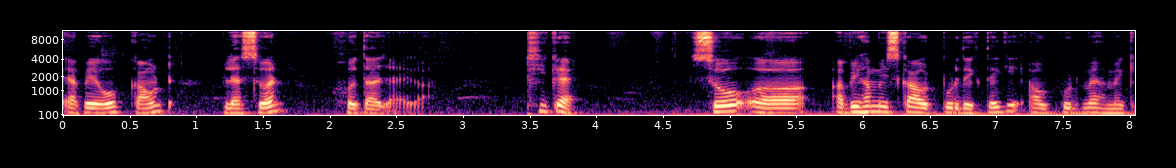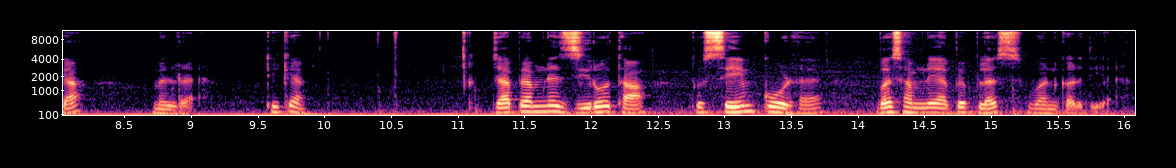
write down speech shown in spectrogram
यहाँ पे वो काउंट प्लस वन होता जाएगा ठीक है? सो so, अभी हम इसका आउटपुट देखते हैं कि आउटपुट में हमें क्या मिल रहा है ठीक है? जहाँ पे हमने ज़ीरो था तो सेम कोड है बस हमने यहाँ पे प्लस वन कर दिया है।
